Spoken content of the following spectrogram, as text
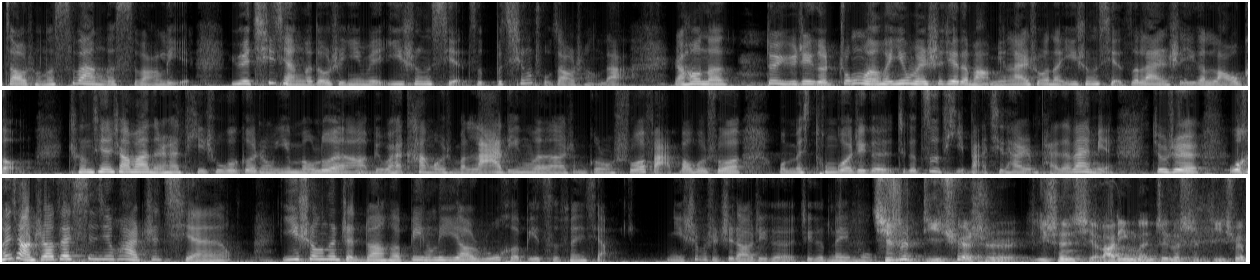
造成的四万个死亡里，约七千个都是因为医生写字不清楚造成的。然后呢，对于这个中文和英文世界的网民来说呢，医生写字烂是一个老梗，成千上万的人还提出过各种阴谋论啊，比如还看过什么拉丁文啊，什么各种说法，包括说我们通过这个这个字体把其他人排在外面。就是我很想知道，在信息化之前，医生的诊断和病例要如何彼此分享？你是不是知道这个这个内幕？其实的确是医生写拉丁文，这个是的确，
